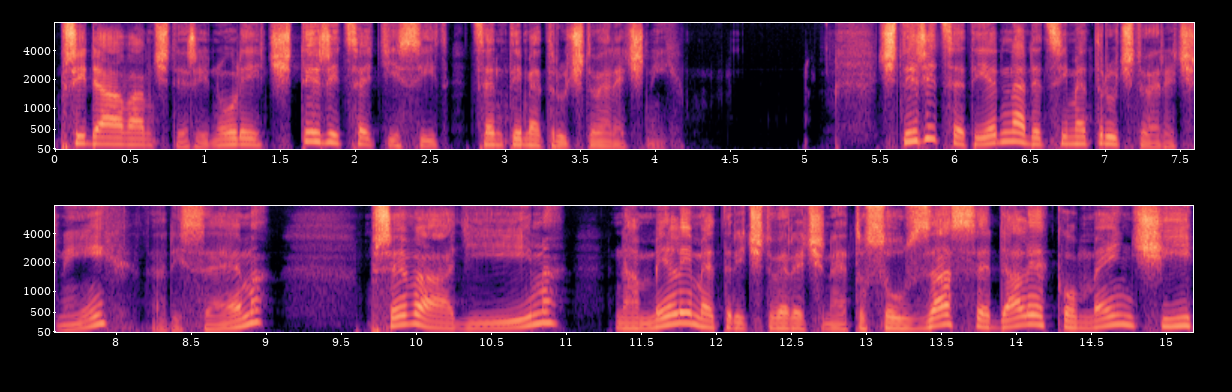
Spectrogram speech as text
přidávám 4 nuly, 40 tisíc centimetrů čtverečných. 41 decimetrů čtverečných, tady jsem, převádím na milimetry čtverečné, to jsou zase daleko menší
